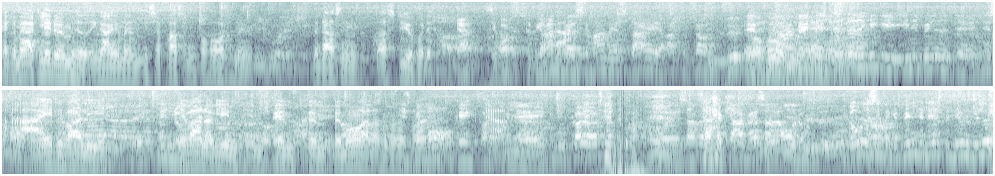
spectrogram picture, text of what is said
Jeg kan mærke lidt ømhed en gang imellem, hvis jeg presser den for hårdt, men, men der, er sådan, der er styr på det. Ja, det er godt. Så vi regner med at se meget mere til dig af sæsonen. Øh, Forhåbentlig, ja. det er stadig ikke inde i billedet øh, næste år. Nej, det var lige, det var nok lige en, en fem, fem, fem år eller sådan noget, tror Fem jeg. år, okay, godt. Men øh, du gør det også stadig godt på, øh, så Tak. der er masser af år nu. Vi går ud og ser, om vi kan finde det næste nævne billede.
